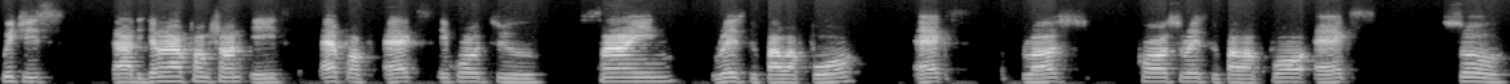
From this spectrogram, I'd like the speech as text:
which is uh, the general function is f of x equal to sine raised to power 4 x plus cos raised to power 4x. So,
